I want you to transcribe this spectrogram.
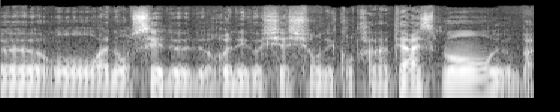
euh, ont annoncé de, de renégociation des contrats d'intéressement, euh, bah,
